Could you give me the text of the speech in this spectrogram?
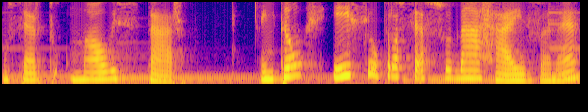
um certo mal-estar. Então, esse é o processo da raiva, né?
